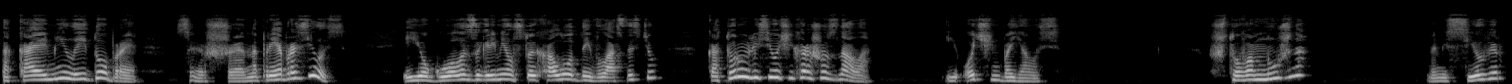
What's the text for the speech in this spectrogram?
такая милая и добрая, совершенно преобразилась. Ее голос загремел с той холодной властностью, которую Люси очень хорошо знала и очень боялась. «Что вам нужно?» На мисс Силвер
